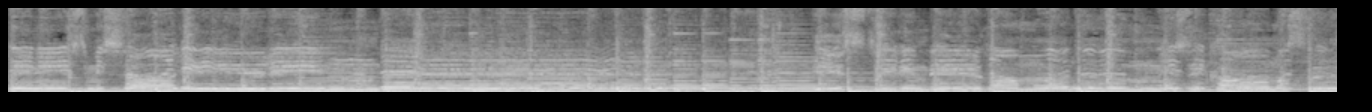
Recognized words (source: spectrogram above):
deniz misali yüreğimde. İsterim bir damlanın izi kalmasın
